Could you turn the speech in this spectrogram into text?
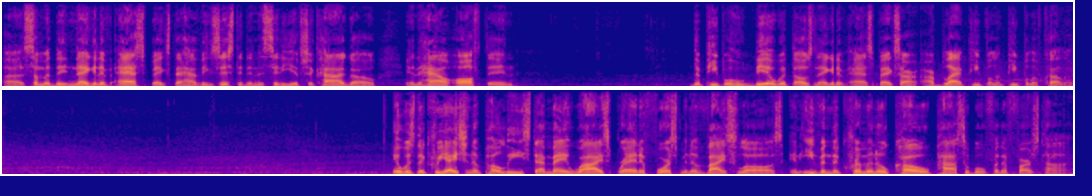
uh, some of the negative aspects that have existed in the city of Chicago and how often the people who deal with those negative aspects are, are black people and people of color. It was the creation of police that made widespread enforcement of vice laws and even the criminal code possible for the first time.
